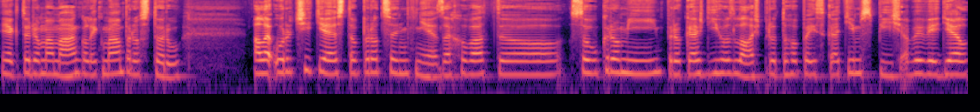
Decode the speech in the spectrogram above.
jak to doma má, kolik má prostoru ale určitě stoprocentně zachovat uh, soukromí pro každýho zvlášť, pro toho pejska tím spíš, aby věděl,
